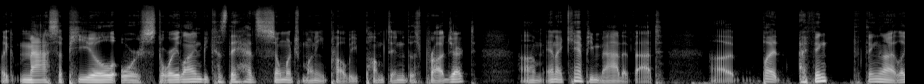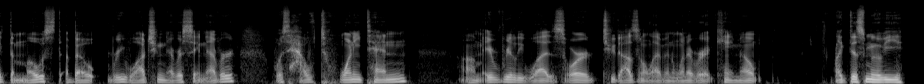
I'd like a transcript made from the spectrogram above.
like mass appeal or storyline because they had so much money probably pumped into this project. Um, and I can't be mad at that. Uh, but I think the thing that I liked the most about rewatching Never Say Never was how 2010 um, it really was, or 2011, whenever it came out. Like this movie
